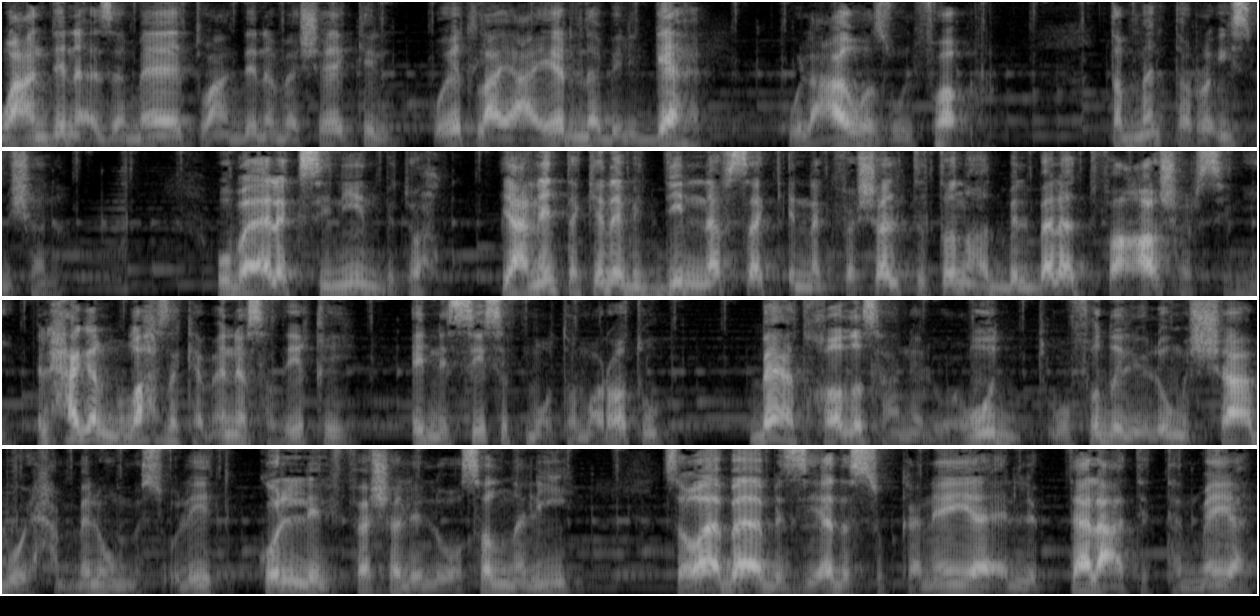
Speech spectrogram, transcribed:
وعندنا أزمات وعندنا مشاكل ويطلع يعايرنا بالجهل والعوز والفقر. طب ما أنت الرئيس مش أنا؟ وبقالك سنين بتحكم. يعني أنت كده بتدين نفسك إنك فشلت تنهض بالبلد في عشر سنين. الحاجة الملاحظة كمان يا صديقي إن السيسي في مؤتمراته بعد خالص عن الوعود وفضل يلوم الشعب ويحملهم مسؤولية كل الفشل اللي وصلنا ليه سواء بقى بالزيادة السكانية اللي ابتلعت التنمية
